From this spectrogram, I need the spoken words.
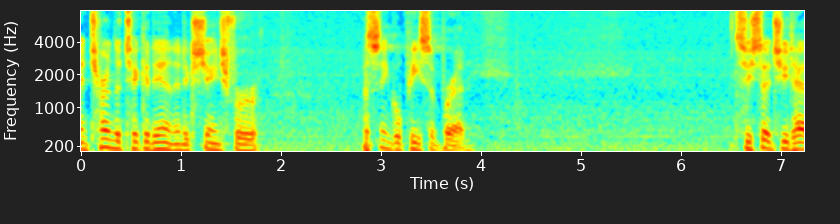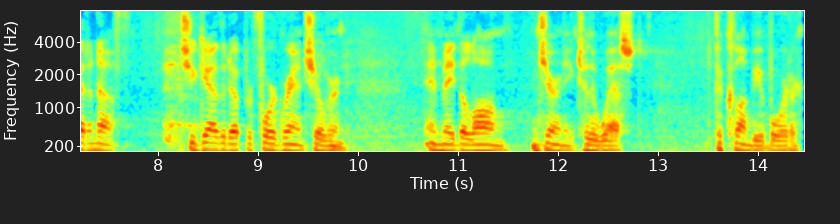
and turn the ticket in in exchange for a single piece of bread. She said she'd had enough. She gathered up her four grandchildren and made the long journey to the west, the Colombia border.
